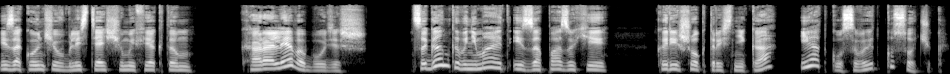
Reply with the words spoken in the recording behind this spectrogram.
и закончив блестящим эффектом «Королева будешь», цыганка вынимает из-за пазухи корешок тростника и откусывает кусочек.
